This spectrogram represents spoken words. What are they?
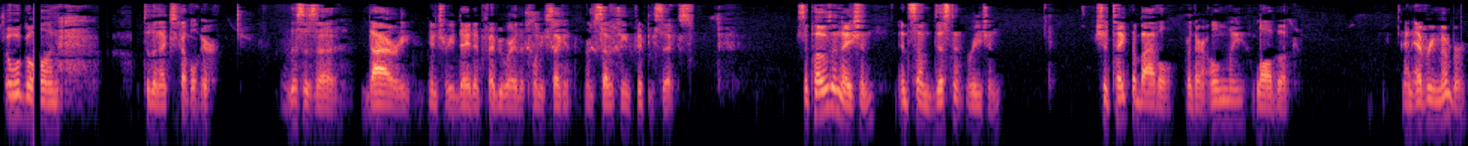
So we'll go on to the next couple here. This is a diary entry dated February the 22nd from 1756. Suppose a nation in some distant region should take the Bible for their only law book, and every member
